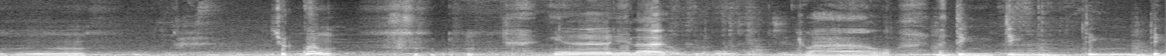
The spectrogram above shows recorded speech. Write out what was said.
อืมชุดกุ้งเฮ้ยไงล่ะ ว้าวติงจิงจิงจิง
